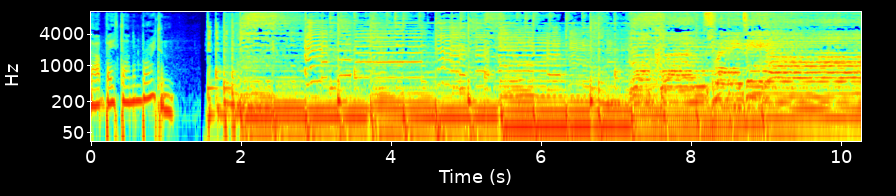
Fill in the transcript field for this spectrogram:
uh, based down in Brighton. Brooklands Radio.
